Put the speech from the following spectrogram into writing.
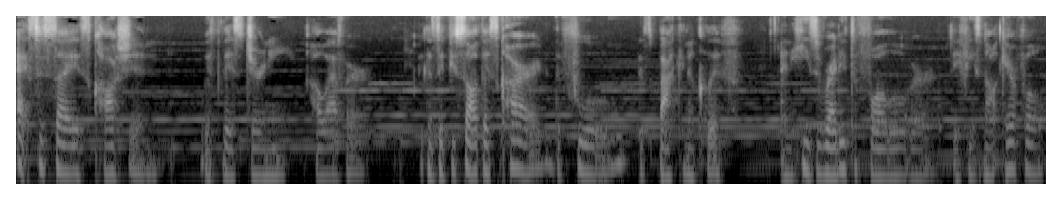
exercise caution with this journey, however, because if you saw this card, the fool is backing a cliff and he's ready to fall over if he's not careful.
